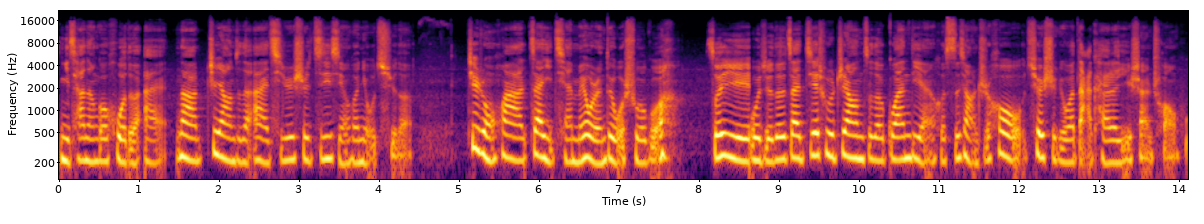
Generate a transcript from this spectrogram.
你才能够获得爱。那这样子的爱其实是畸形和扭曲的。这种话在以前没有人对我说过。所以我觉得，在接触这样子的观点和思想之后，确实给我打开了一扇窗户。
